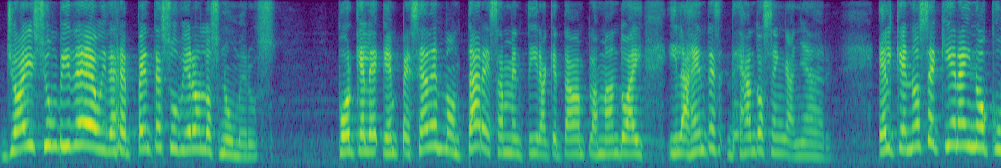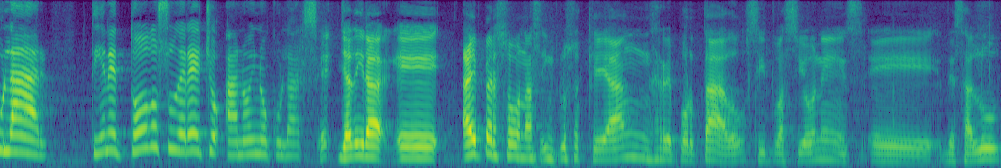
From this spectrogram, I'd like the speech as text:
Yo hice un video y de repente subieron los números porque empecé a desmontar esa mentira que estaban plasmando ahí y la gente dejándose engañar. El que no se quiera inocular tiene todo su derecho a no inocularse. Eh, Yadira, eh, hay personas incluso que han reportado situaciones eh, de salud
